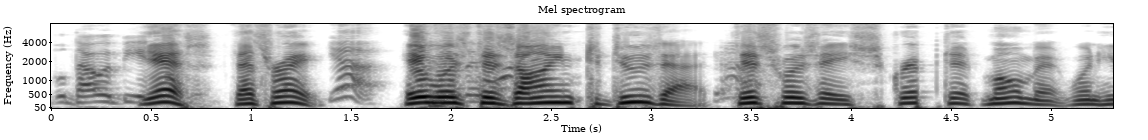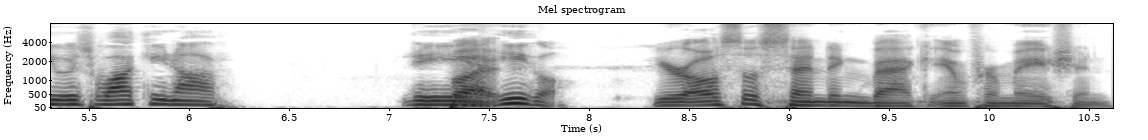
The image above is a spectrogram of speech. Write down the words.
well that would be Yes, that's right. yeah It was designed to do that. This was a scripted moment when he was walking off the uh, But- eagle. You're also sending back information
